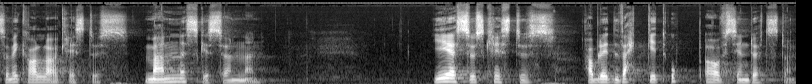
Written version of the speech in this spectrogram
som vi kaller Kristus, menneskesønnen. Jesus Kristus har blitt vekket opp av sin dødsdom.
